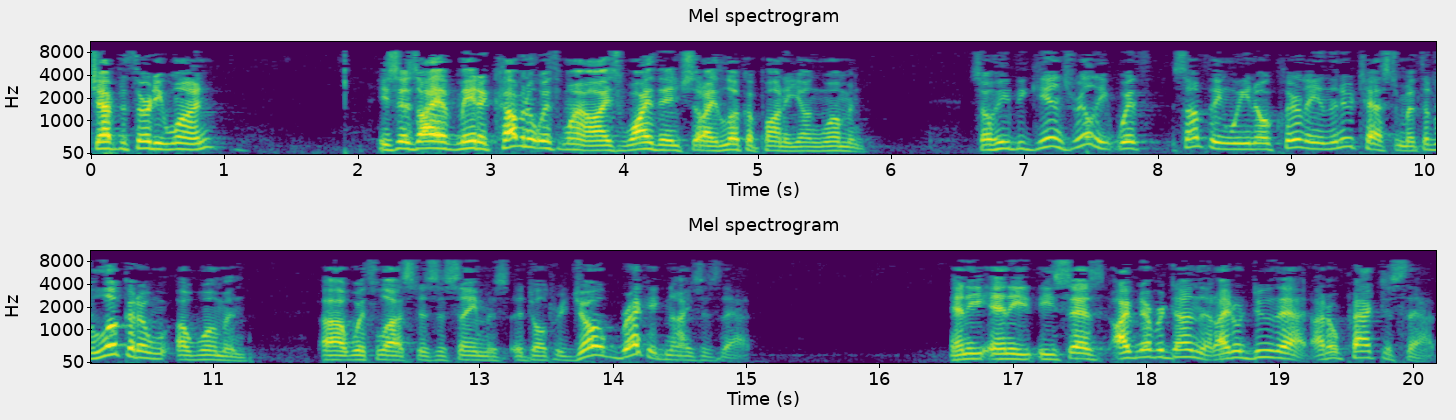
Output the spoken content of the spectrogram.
Chapter 31, he says, I have made a covenant with my eyes. Why then should I look upon a young woman? So he begins really with something we know clearly in the New Testament that to look at a, a woman uh, with lust is the same as adultery. Job recognizes that. And he, and he, he says, I've never done that. I don't do that. I don't practice that.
